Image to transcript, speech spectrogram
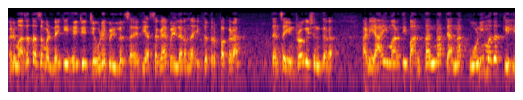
आणि माझं तर असं म्हणणं आहे की हे जे जेवढे बिल्डर्स आहेत या सगळ्या बिल्डरांना एकत्र पकडा त्यांचं इंट्रॉगेशन करा. आणि या इमारती बांधताना त्यांना कोणी मदत केली?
